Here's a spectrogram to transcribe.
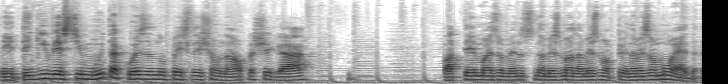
Tem, tem que investir muita coisa no PlayStation Now para chegar bater mais ou menos na mesma, na mesma, na mesma moeda.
